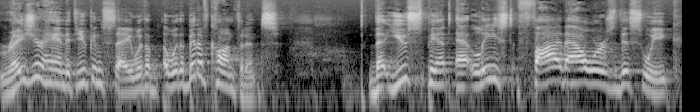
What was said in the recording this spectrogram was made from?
raise your hand if you can say, with a, with a bit of confidence, that you spent at least five hours this week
